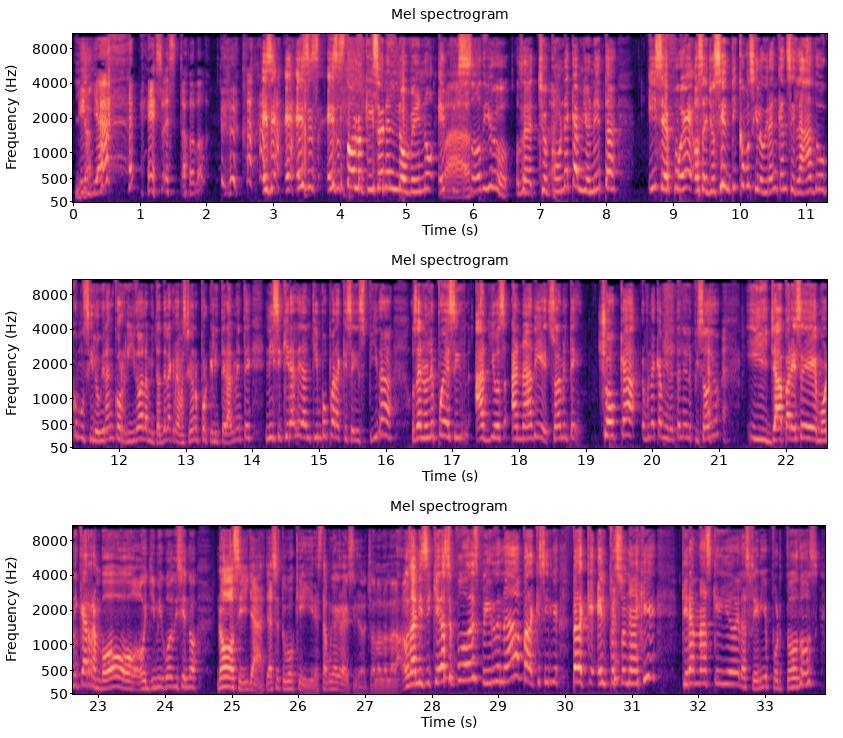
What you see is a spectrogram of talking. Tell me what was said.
¿Y, ¿Y ya? ya? ¿Eso es todo? ese, e, ese, es, eso es todo lo que hizo en el noveno wow. episodio. O sea, chocó una camioneta. Y se fue, o sea, yo sentí como si lo hubieran cancelado, como si lo hubieran corrido a la mitad de la grabación, porque literalmente ni siquiera le dan tiempo para que se despida. O sea, no le puede decir adiós a nadie, solamente choca una camioneta en el episodio y ya aparece Mónica Rambeau o Jimmy Woo diciendo, no, sí, ya, ya se tuvo que ir, está muy agradecido. O sea, ni siquiera se pudo despedir de nada, ¿para qué sirvió? Para que el personaje que era más querido de la serie por todos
